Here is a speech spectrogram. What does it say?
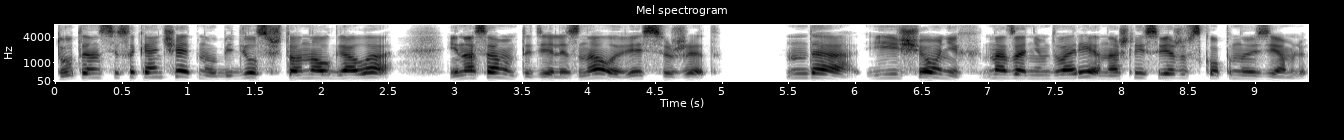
Тут Энстис окончательно убедился, что она лгала, и на самом-то деле знала весь сюжет. «Да, и еще у них на заднем дворе нашли свежевскопанную землю».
